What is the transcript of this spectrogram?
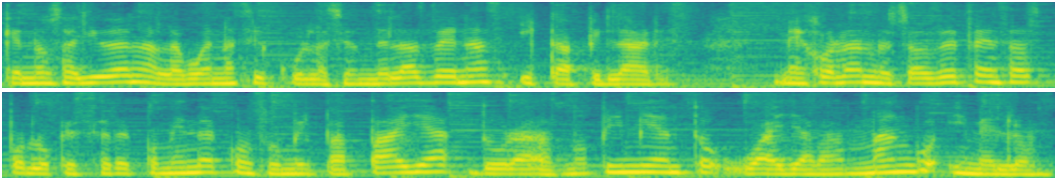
que nos ayudan a la buena circulación de las venas y capilares, mejoran nuestras defensas por lo que se recomienda consumir papaya, durazno, pimiento, guayaba, mango y melón.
